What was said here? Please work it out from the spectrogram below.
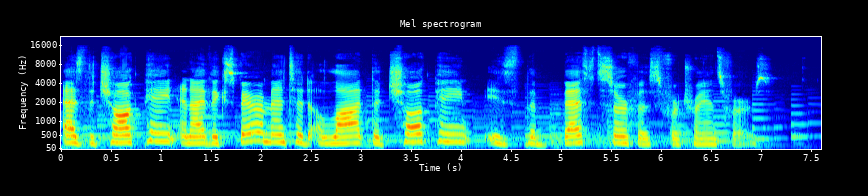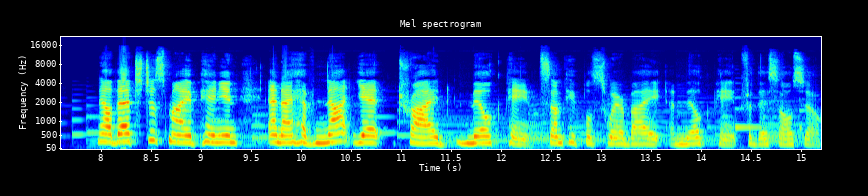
as the chalk paint, and I've experimented a lot. The chalk paint is the best surface for transfers. Now that's just my opinion, and I have not yet tried milk paint. Some people swear by a milk paint for this also.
